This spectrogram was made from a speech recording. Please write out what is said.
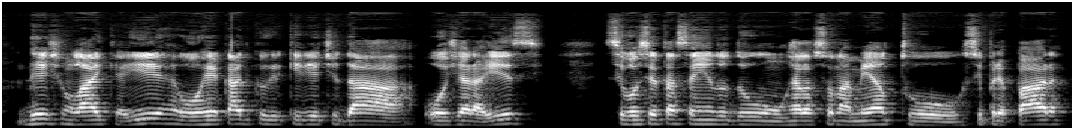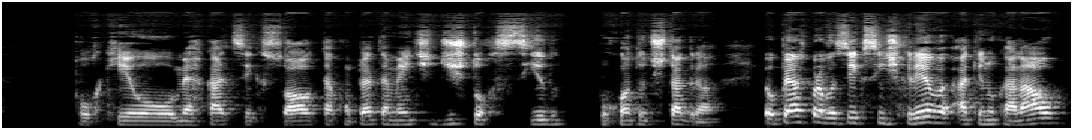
deixa um like aí. O recado que eu queria te dar hoje era esse. Se você está saindo de um relacionamento, se prepara, porque o mercado sexual está completamente distorcido por conta do Instagram. Eu peço para você que se inscreva aqui no canal.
